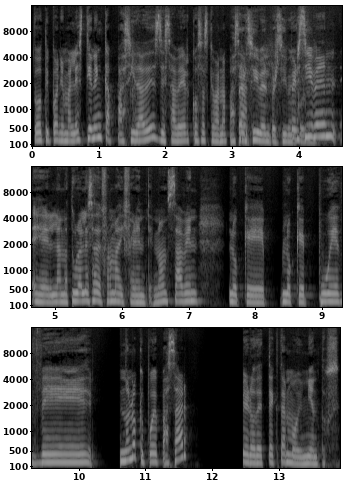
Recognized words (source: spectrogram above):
todo tipo de animales tienen capacidades de saber cosas que van a pasar Perciben, perciben. perciben eh, la naturaleza de forma diferente, ¿no? Saben lo que, lo que puede, no lo que puede pasar, pero detectan movimientos.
